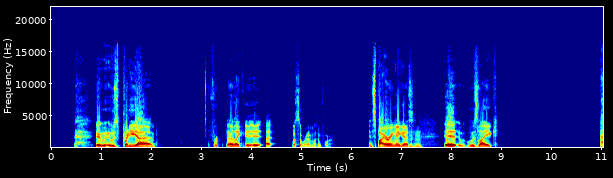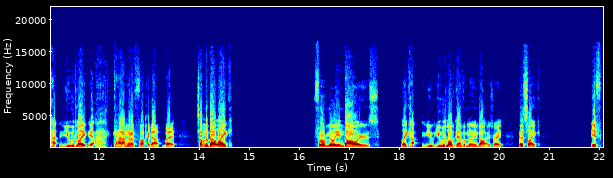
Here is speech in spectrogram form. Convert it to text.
it, it was pretty uh for uh, like it, it uh, what's the word I'm looking for? Inspiring, I guess. Mhm. It, it was like you would like ah, God, I'm gonna fuck it up, but something about like for a million dollars, like you you would love to have a million dollars, right? But it's like if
